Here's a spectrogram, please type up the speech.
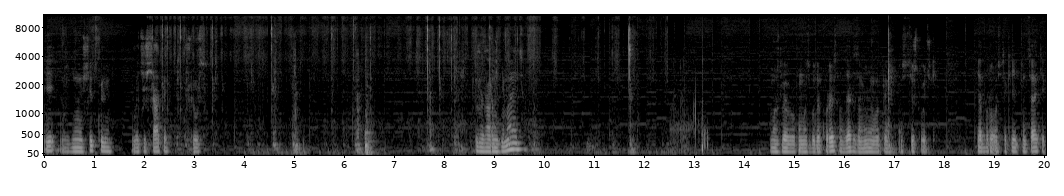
І зубною щіткою вичищати шлюз. Дуже гарно знімається. Можливо, комусь буде корисно, як замінювати ось ці штучки. Я беру ось такий пінцетик,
